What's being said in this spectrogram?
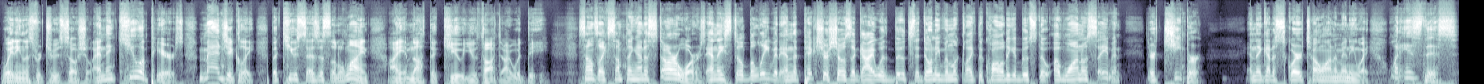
waiting list for True Social. And then Q appears magically. But Q says this little line I am not the Q you thought I would be. Sounds like something out of Star Wars, and they still believe it. And the picture shows a guy with boots that don't even look like the quality of boots of Juan O'Savin. They're cheaper, and they got a square toe on them anyway. What is this?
